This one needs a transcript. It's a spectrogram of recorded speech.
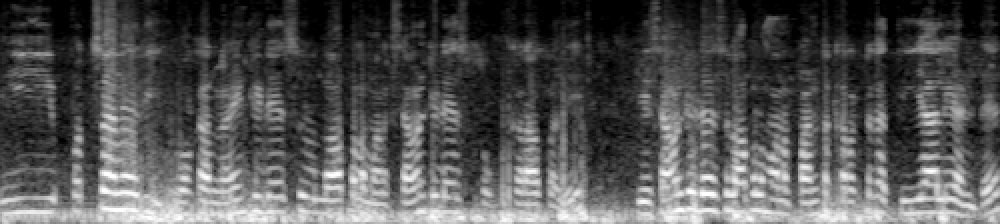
ఈ పుచ్చ అనేది ఒక నైంటీ డేస్ లోపల మనకు సెవెంటీ డేస్ క్రాప్ అది. ఈ సెవెంటీ డేస్ లోపల మన పంట కరెక్ట్గా తీయాలి అంటే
